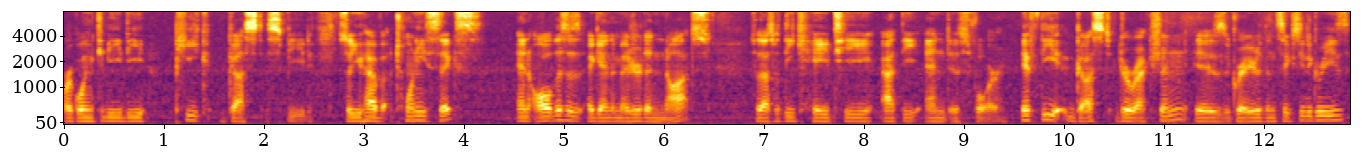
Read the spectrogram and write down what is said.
are going to be the peak gust speed. So you have 26, and all this is again measured in knots. So that's what the KT at the end is for. If the gust direction is greater than 60 degrees,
